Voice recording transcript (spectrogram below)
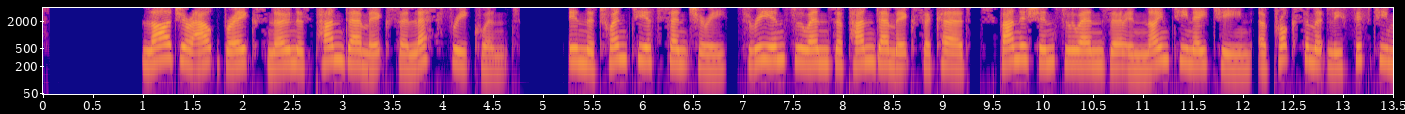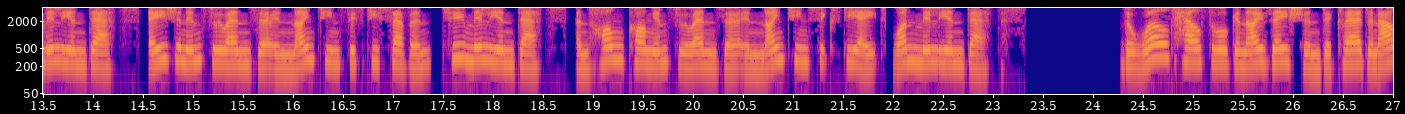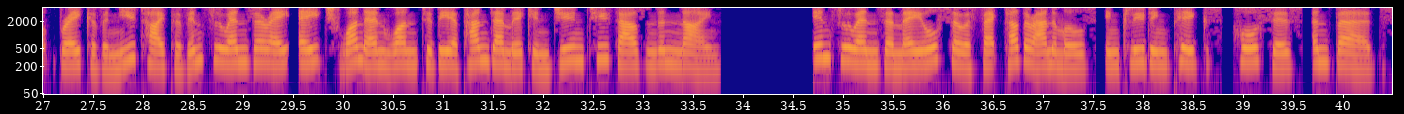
Larger outbreaks known as pandemics are less frequent. In the 20th century, three influenza pandemics occurred, Spanish influenza in 1918 approximately 50 million deaths, Asian influenza in 1957 2 million deaths, and Hong Kong influenza in 1968 1 million deaths. The World Health Organization declared an outbreak of a new type of influenza A, H1N1 to be a pandemic in June 2009. Influenza may also affect other animals, including pigs, horses, and birds.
